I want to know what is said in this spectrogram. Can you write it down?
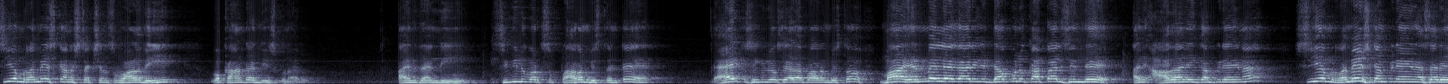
సీఎం రమేష్ కన్స్ట్రక్షన్స్ వాళ్ళది ఒక కాంట్రాక్ట్ తీసుకున్నారు. ఆయన దాన్ని సివిల్ వర్క్స్ ప్రారంభిస్తుంటే డైరెక్ట్ సివిల్ ఎలా ప్రారంభిస్తాం. మా ఎమ్మెల్యే గారికి డబ్బులు కట్టాల్సిందే అని ఆదాని కంపెనీ అయినా సీఎం రమేష్ కంపెనీ అయినా సరే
